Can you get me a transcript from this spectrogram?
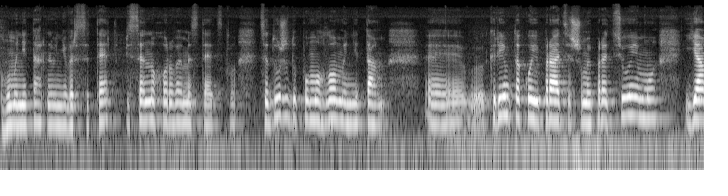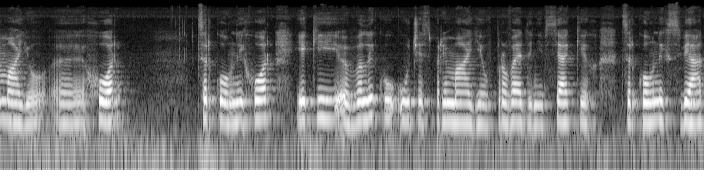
гуманітарний університет, пісенно-хорове мистецтво. Це дуже допомогло мені там. Крім такої праці, що ми працюємо, я маю хор церковний хор, який е, велику участь приймає в проведенні всяких церковних свят,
